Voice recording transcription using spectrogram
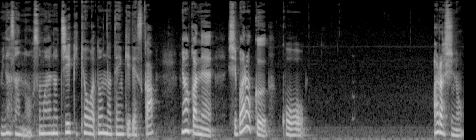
皆さんのお住まいの地域、今日はどんな天気ですか？なんかね、しばらく、こう、嵐の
